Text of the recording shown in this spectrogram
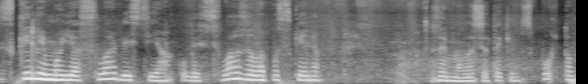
скелі моя слабість. Я колись лазила по скелям. Займалася таким спортом.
